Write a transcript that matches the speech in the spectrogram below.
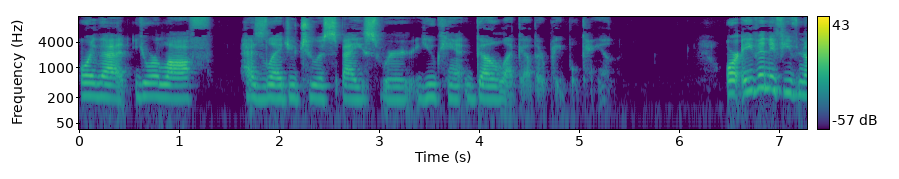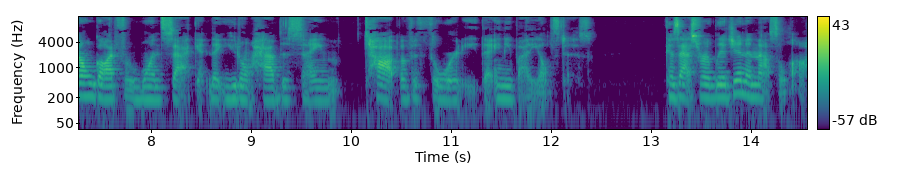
or that your life has led you to a space where you can't go like other people can. Or even if you've known God for one second, that you don't have the same type of authority that anybody else does. Because that's religion and that's a law.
